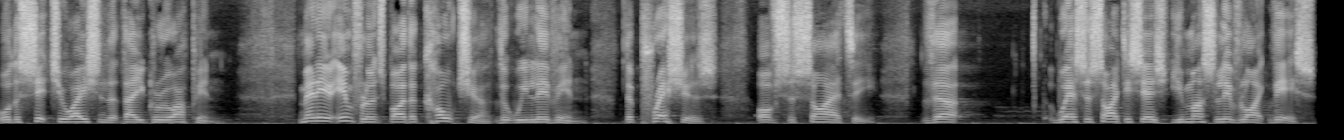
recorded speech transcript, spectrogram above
or the situation that they grew up in. Many are influenced by the culture that we live in, the pressures of society, the where society says you must live like this,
